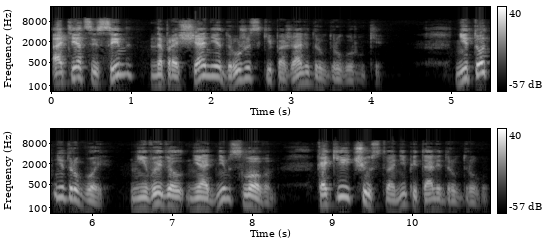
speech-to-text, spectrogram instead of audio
Отец и сын на прощание дружески пожали друг другу руки. Ни тот, ни другой не выдал ни одним словом, какие чувства они питали друг другу.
